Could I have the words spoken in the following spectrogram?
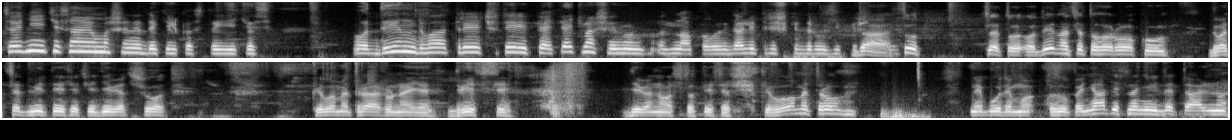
Це одні і ті самі машини декілька стоїть. Ось один, два, три, чотири, п'ять. П'ять машин однакових. Далі трішки другі пішли. Да, тут це то 11 року, 22 тисячі 900. Кілометраж у неї 290 тисяч кілометрів. Не будемо зупинятись на ній детально.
